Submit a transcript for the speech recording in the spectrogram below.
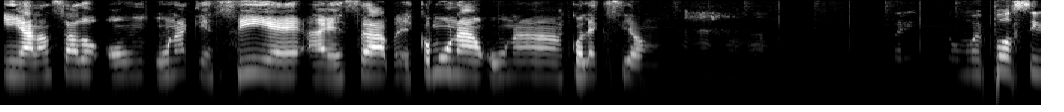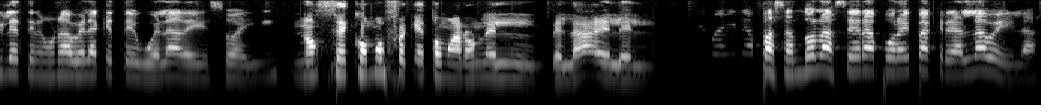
y ha lanzado un- una que sigue a esa, es como una, una colección. Ajá. Pero ¿y ¿cómo es posible tener una vela que te huela de eso ahí? No sé cómo fue que tomaron el, ¿verdad? El, el- ¿Te imaginas pasando la cera por ahí para crear la vela?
